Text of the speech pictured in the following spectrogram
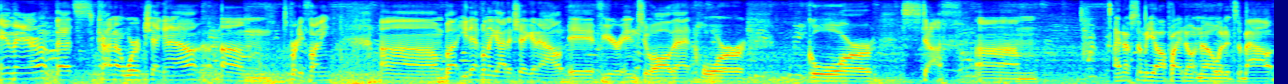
in there. That's kind of worth checking out. Um, it's pretty funny, um, but you definitely got to check it out if you're into all that horror, gore stuff. Um, I know some of y'all probably don't know what it's about.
